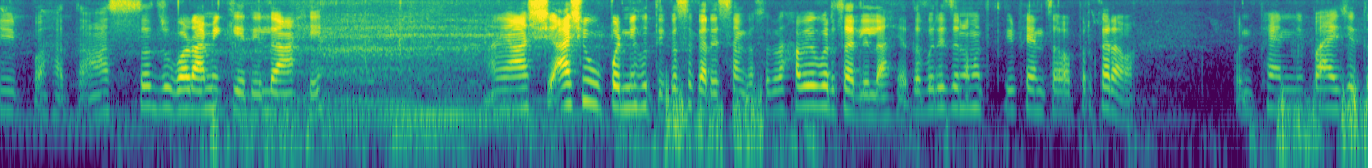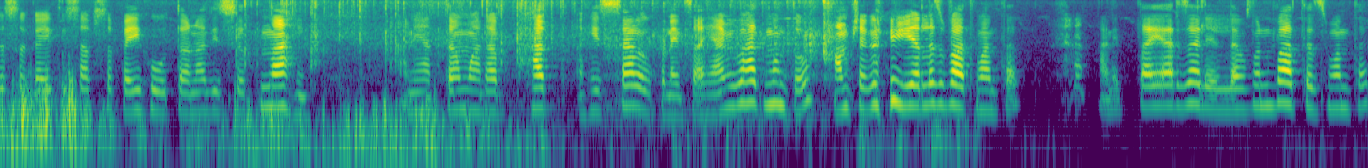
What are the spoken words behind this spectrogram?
हे पाहता. असं जुगाड आम्ही केलेलं आहे. आणि अशी अशी उपडणी होते. कसं करायचं सांगा? सगळं हवेवर चाललेलं आहे. आता बरेच जण म्हणतात की फॅनचा वापर करावा. पण फॅननी पाहिजे तसं काही ती साफसफाई होताना दिसत नाही. आणि आता मला भात हे साळ उपणायचं आहे. आम्ही भात म्हणतो. आमच्याकडे यालाच भात म्हणतात. आणि तयार झालेला पण भातच म्हणतात.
